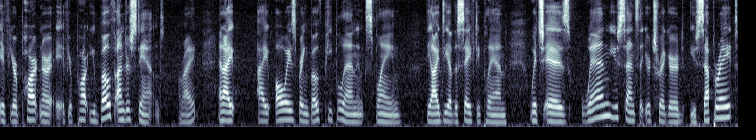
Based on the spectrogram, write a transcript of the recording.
if your partner if your part you both understand, right? And I I always bring both people in and explain the idea of the safety plan, which is when you sense that you're triggered, you separate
